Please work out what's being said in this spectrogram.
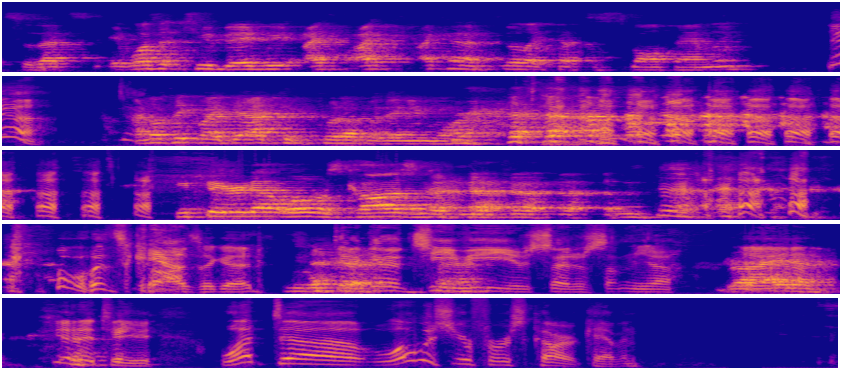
so that's it wasn't too big. We I I, I kind of feel like that's a small family. Yeah. I don't think my dad could put up with any more. He figured out what was causing it. What's causing it? Gotta get a TV instead of something. Yeah. right. Get it to you. What uh, what was your first car, Kevin? It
